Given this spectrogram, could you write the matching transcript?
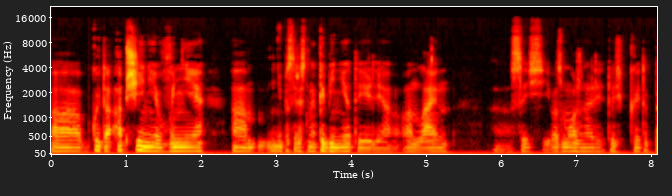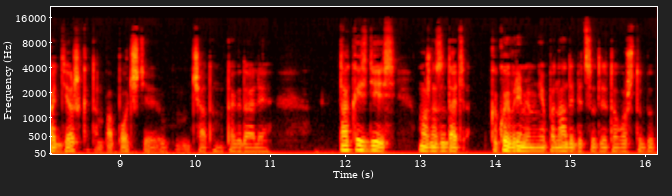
какое-то общение вне а, непосредственно кабинета или онлайн а, сессии, возможно ли, то есть какая-то поддержка там по почте, чатам и так далее. Так и здесь можно задать, какое время мне понадобится для того, чтобы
